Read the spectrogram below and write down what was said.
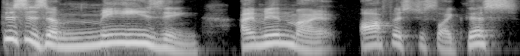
this is amazing. I'm in my office just like this.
